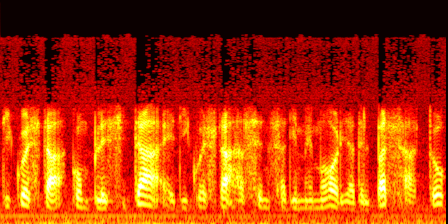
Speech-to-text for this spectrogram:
di questa complessità e di questa assenza di memoria del passato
